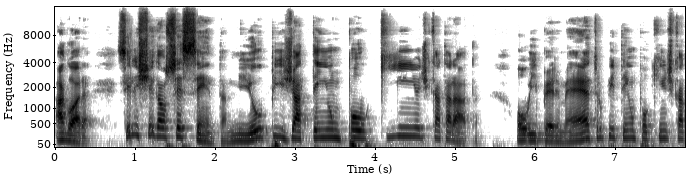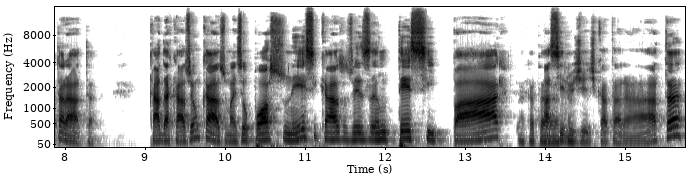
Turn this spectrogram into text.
Agora, se ele chega aos 60, míope já tem um pouquinho de catarata, ou hipermétrope tem um pouquinho de catarata. Cada caso é um caso, mas eu posso, nesse caso, às vezes, antecipar a, a cirurgia de catarata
